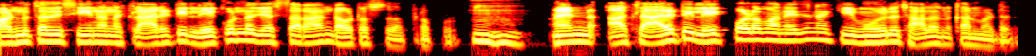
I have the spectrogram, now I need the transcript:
పండుతుంది సీన్ అన్న క్లారిటీ లేకుండా చేస్తారా అని డౌట్ వస్తుంది అప్పుడప్పుడు. అండ్ ఆ క్లారిటీ లేకపోవడం అనేది నాకు ఈ మూవీలో చాలా కనబడ్డది.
